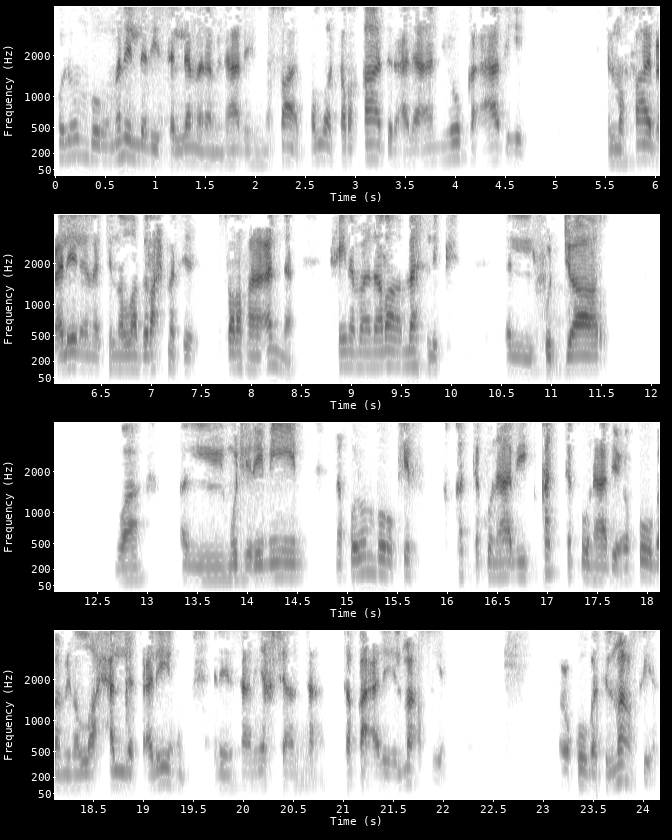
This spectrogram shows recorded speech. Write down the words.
قل انظروا من الذي سلمنا من هذه المصائب. الله ترى قادر على أن يوقع هذه المصائب علينا لكن الله برحمته صرفها عنا. حينما نرى مهلك الفجار والمجرمين نقول انظروا كيف قد تكون هذه قد تكون هذه عقوبة من الله حلت عليهم. الإنسان يخشى أن تقع عليه المعصية عقوبة المعصية.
